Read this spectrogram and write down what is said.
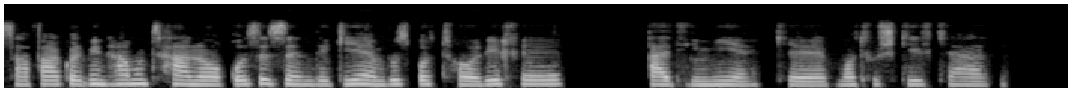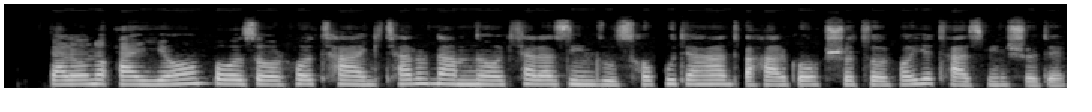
سفر کنیم. این همون تناقض زندگی امروز با تاریخ قدیمیه که ما توش گیر کردیم. در آن ایام بازارها تنگتر و نمناکتر از این روزها بودند و هرگاه شترهای تضمین شده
